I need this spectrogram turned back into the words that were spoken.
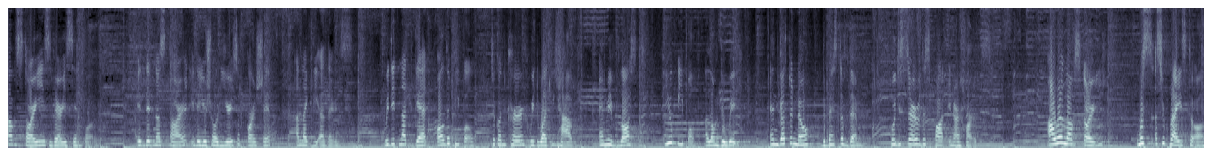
love story is very simple. It did not start in the usual years of courtship, unlike the others. We did not get all the people to concur with what we have, and we've lost few people along the way and got to know the best of them who deserve the spot in our hearts. Our love story was a surprise to all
